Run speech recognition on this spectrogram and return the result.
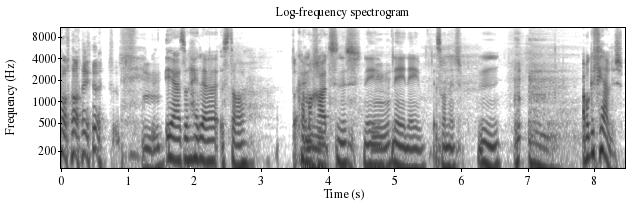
Ja, so heller ist der, Der Kamerad nicht. Nee, nee, nee, ist er nicht. Mhm. Aber gefährlich.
